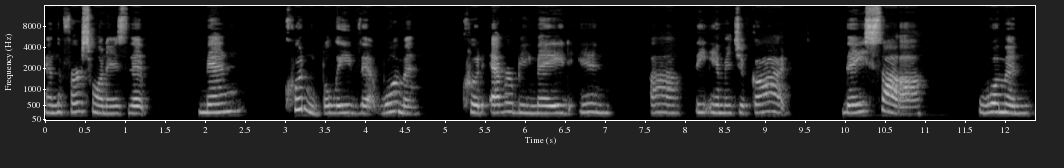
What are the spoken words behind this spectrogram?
And the first one is that men couldn't believe that woman could ever be made in uh, the image of God. They saw woman,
